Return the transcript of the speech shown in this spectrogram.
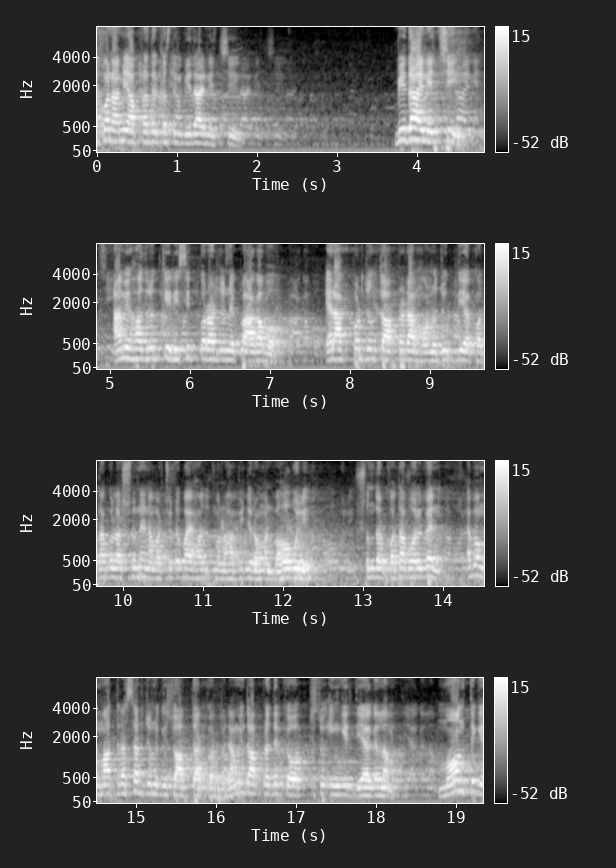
এখন আমি আপনাদের কাছ থেকে বিদায় নিচ্ছি। বিদায় নিচ্ছি। আমি হজরতকে রিসিভ করার জন্য একটু আগাবো। এর আগ পর্যন্ত আপনারা মনোযোগ দিয়ে কথাগুলো শুনেন। আমার ছোট ভাই হজরত মৌলানা হাফিজুর রহমান বাহুবলি। সুন্দর কথা বলবেন এবং মাদ্রাসার জন্য কিছু আবদার করবেন। আমি তো আপনাদেরকে কিছু ইঙ্গিত দিয়ে গেলাম। মন থেকে,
